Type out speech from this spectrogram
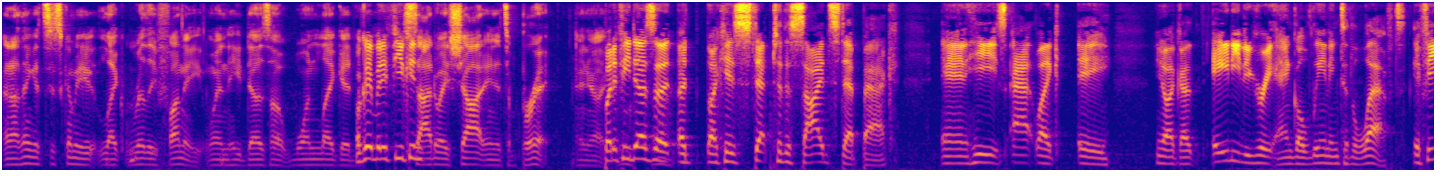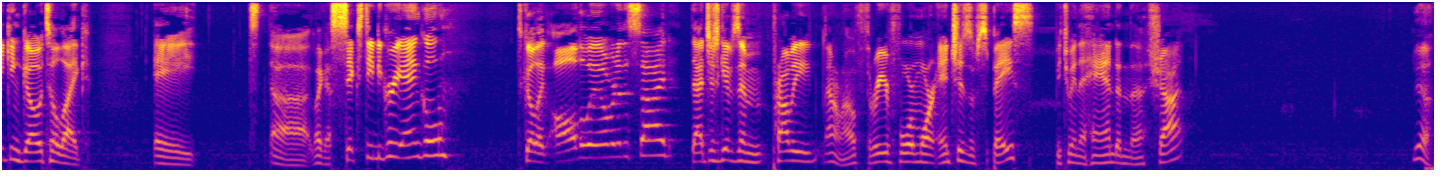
and I think it's just gonna be like really funny when he does a one-legged. Okay, but if you can- sideways shot and it's a brick, and you're like, but if he "Mm, does a, a like his step to the side step back, and he's at like a you know like a 80 degree angle leaning to the left, if he can go to like a uh, like a 60 degree angle to go like all the way over to the side, that just gives him probably I don't know three or four more inches of space between the hand and the shot. yeah,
